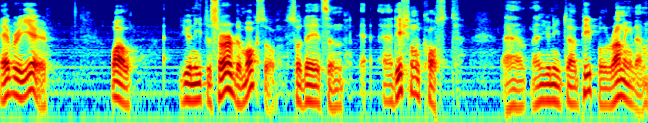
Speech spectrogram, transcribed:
every year. Well, you need to serve them also, so it's an additional cost, um, and you need to have people running them,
